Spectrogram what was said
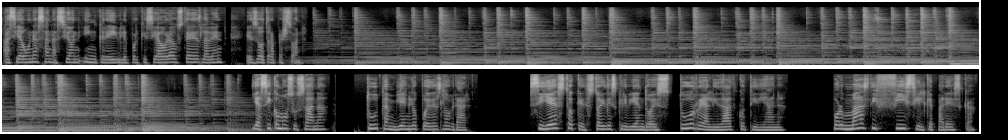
hacia una sanación increíble, porque si ahora ustedes la ven, es otra persona. Y así como Susana, tú también lo puedes lograr. Si esto que estoy describiendo es tu realidad cotidiana, por más difícil que parezca,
